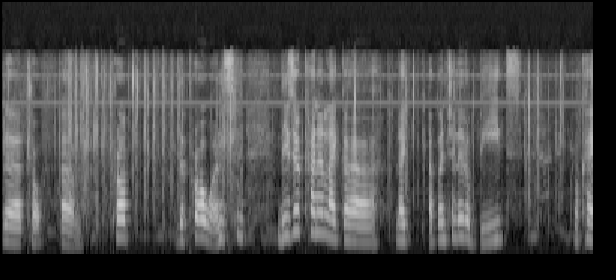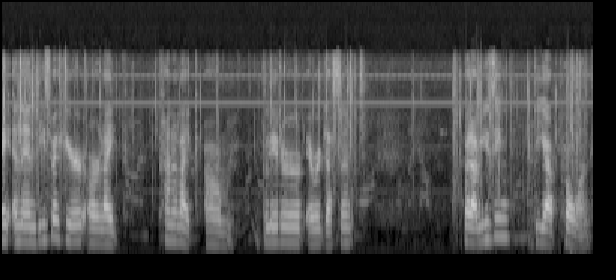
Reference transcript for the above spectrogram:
The um, pro, the pro ones. these are kind of like a, like a bunch of little beads. Okay, and then these right here are like, kind of like um, glittered, iridescent. But I'm using the uh, pro ones.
